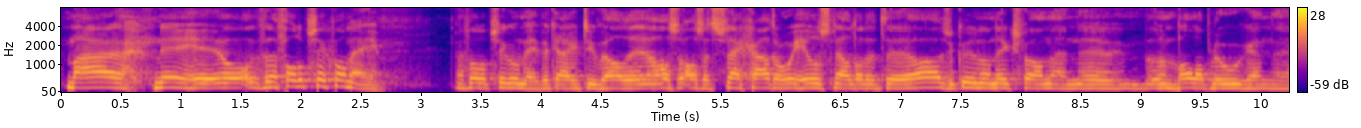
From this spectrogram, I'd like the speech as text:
Maar nee, dat valt op zich wel mee. Dat valt op zich wel mee. We krijgen natuurlijk wel, als, als het slecht gaat, dan hoor je heel snel dat het, oh, ze kunnen er niks van. En uh, een ballenploeg. En uh,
